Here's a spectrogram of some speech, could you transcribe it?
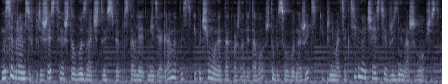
Мы собираемся в путешествие, чтобы узнать, что из себя представляет медиаграмотность и почему она так важна для того, чтобы свободно жить и принимать активное участие в жизни нашего общества.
